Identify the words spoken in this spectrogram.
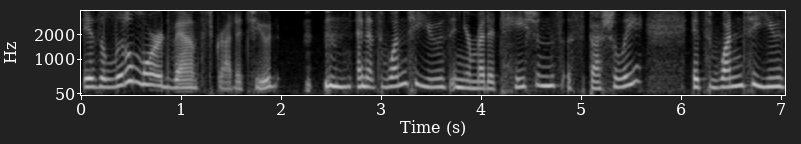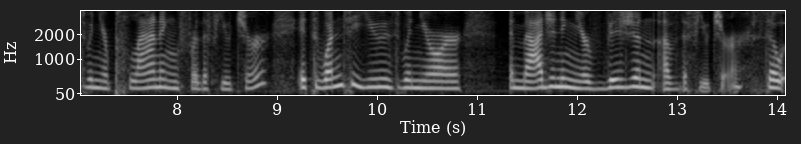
is a little more advanced gratitude, and it's one to use in your meditations, especially. It's one to use when you're planning for the future. It's one to use when you're imagining your vision of the future. So,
